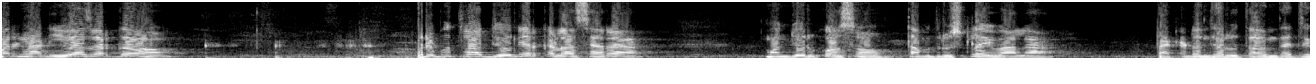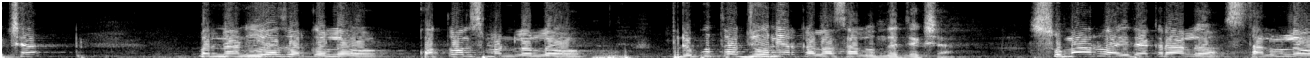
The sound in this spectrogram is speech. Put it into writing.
మరి నా నియోజకవర్గం ప్రభుత్వ జూనియర్ కళాశాల మంజూరు కోసం తమ దృష్టిలో ఇవాళ పెట్టడం జరుగుతూ ఉంది అధ్యక్ష. మరి నా నియోజకవర్గంలో కొత్త వలస మండలంలో ప్రభుత్వ జూనియర్ కళాశాల ఉంది అధ్యక్ష. సుమారు ఐదు ఎకరాల స్థలంలో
